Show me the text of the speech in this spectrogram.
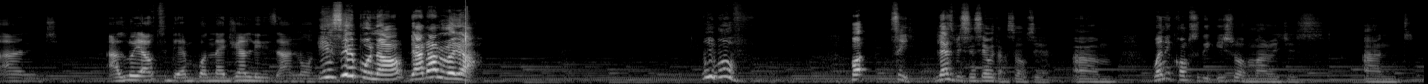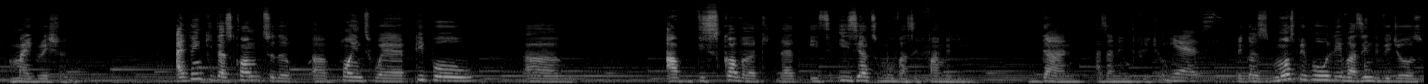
and are loyal to them, but Nigerian ladies are not. It's simple now. They are not loyal. We move. But see, let's be sincere with ourselves here. Um, when it comes to the issue of marriages and migration, I think it has come to the uh, point where people um, have discovered that it's easier to move as a family than as an individual. Yes. because most people who live as individuals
